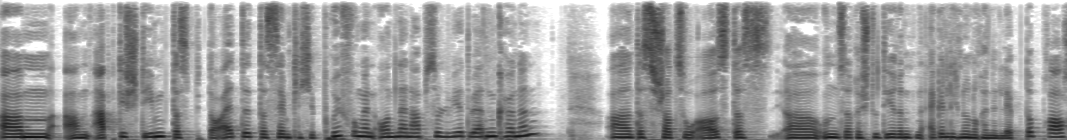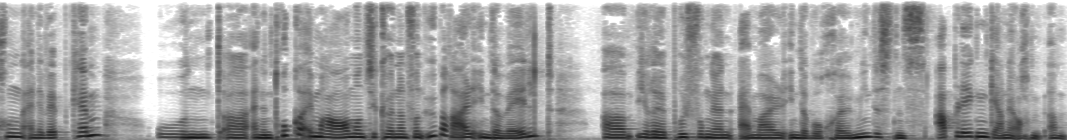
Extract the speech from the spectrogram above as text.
ähm, ähm, abgestimmt. Das bedeutet, dass sämtliche Prüfungen online absolviert werden können. Äh, das schaut so aus, dass unsere Studierenden eigentlich nur noch einen Laptop brauchen, eine Webcam und einen Drucker im Raum und sie können von überall in der Welt ihre Prüfungen einmal in der Woche mindestens ablegen, gerne auch ähm,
